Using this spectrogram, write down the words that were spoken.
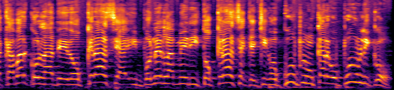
acabar con la dedocracia, imponer la meritocracia, que quien ocupe un cargo público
